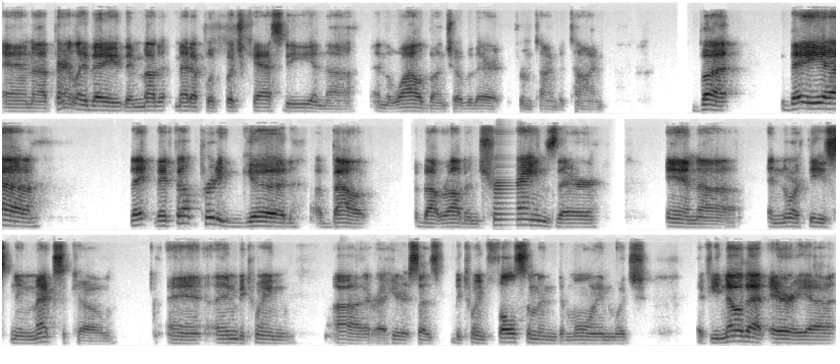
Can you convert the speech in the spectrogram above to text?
and uh, apparently they they met, met up with Butch Cassidy and uh, and the Wild Bunch over there from time to time, but they they they felt pretty good about about robbing trains there in uh, in northeast New Mexico, and in between uh, right here it says between Folsom and Des Moines, which if you know that area,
